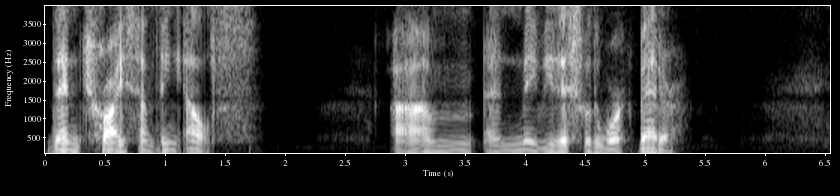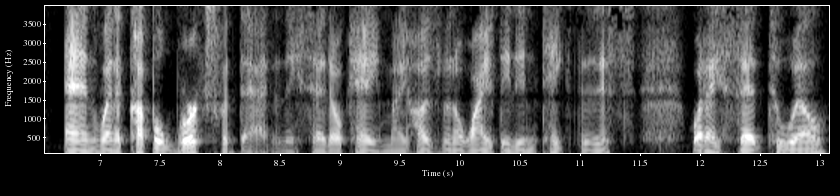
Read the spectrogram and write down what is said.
then try something else um, and maybe this would work better and when a couple works with that and they said, okay, my husband or wife, they didn't take this, what I said too well,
